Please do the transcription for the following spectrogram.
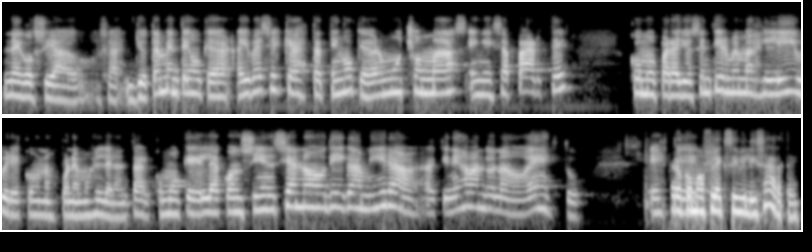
negociado. O sea, yo también tengo que dar, hay veces que hasta tengo que dar mucho más en esa parte como para yo sentirme más libre cuando nos ponemos el delantal, como que la conciencia no diga, mira, tienes abandonado esto. Pero como este flexibilizarte.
